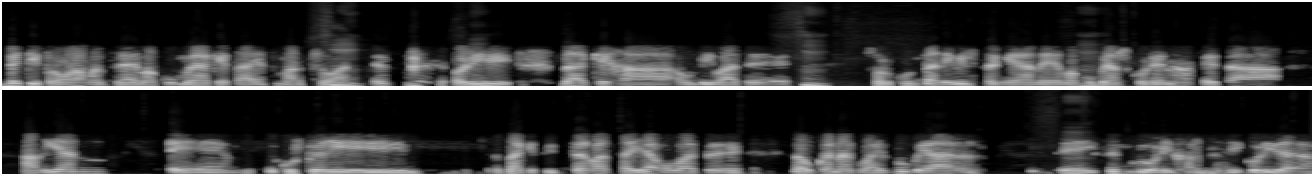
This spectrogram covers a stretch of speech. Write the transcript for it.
beti programatzea emakumeak eta ez martxoan. Ez, hori da keja handi bat eh, Hmm. sorkuntzan ibiltzen gean eh, emakume Hmm. askorena eta agian eh, ikuspegi ez dakit interratzaileago bat eh, daukanak ba ez du behar eh, izenburu hori jartzenik hori da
